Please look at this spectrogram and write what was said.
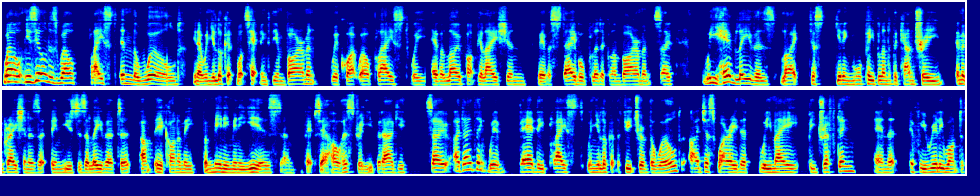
Well, New Zealand is well placed in the world. You know, when you look at what's happening to the environment, we're quite well placed. We have a low population, we have a stable political environment. So we have levers like just getting more people into the country. Immigration has been used as a lever to pump the economy for many, many years, um, perhaps our whole history, you could argue. So I don't think we're badly placed when you look at the future of the world. I just worry that we may be drifting and that if we really want to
